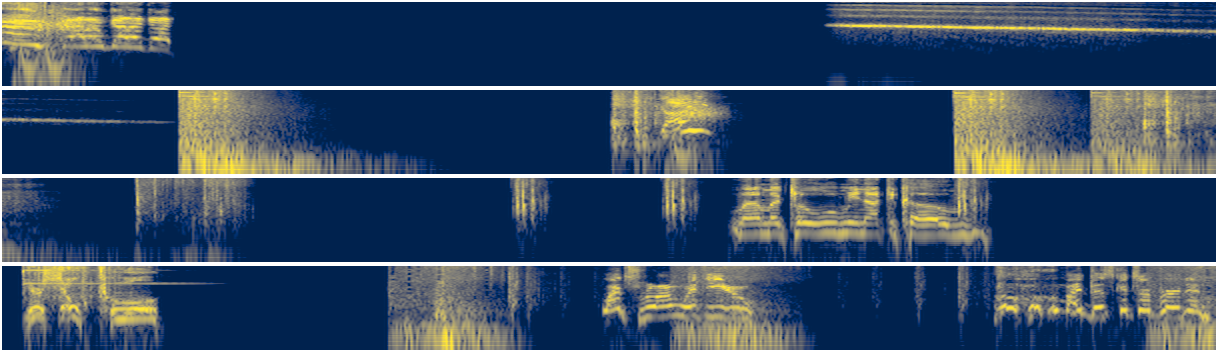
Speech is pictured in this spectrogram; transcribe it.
Oh, God, oh, God, oh, God! Mama told me not to come. You're so cool. What's wrong with you? Oh, my biscuits are burning.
